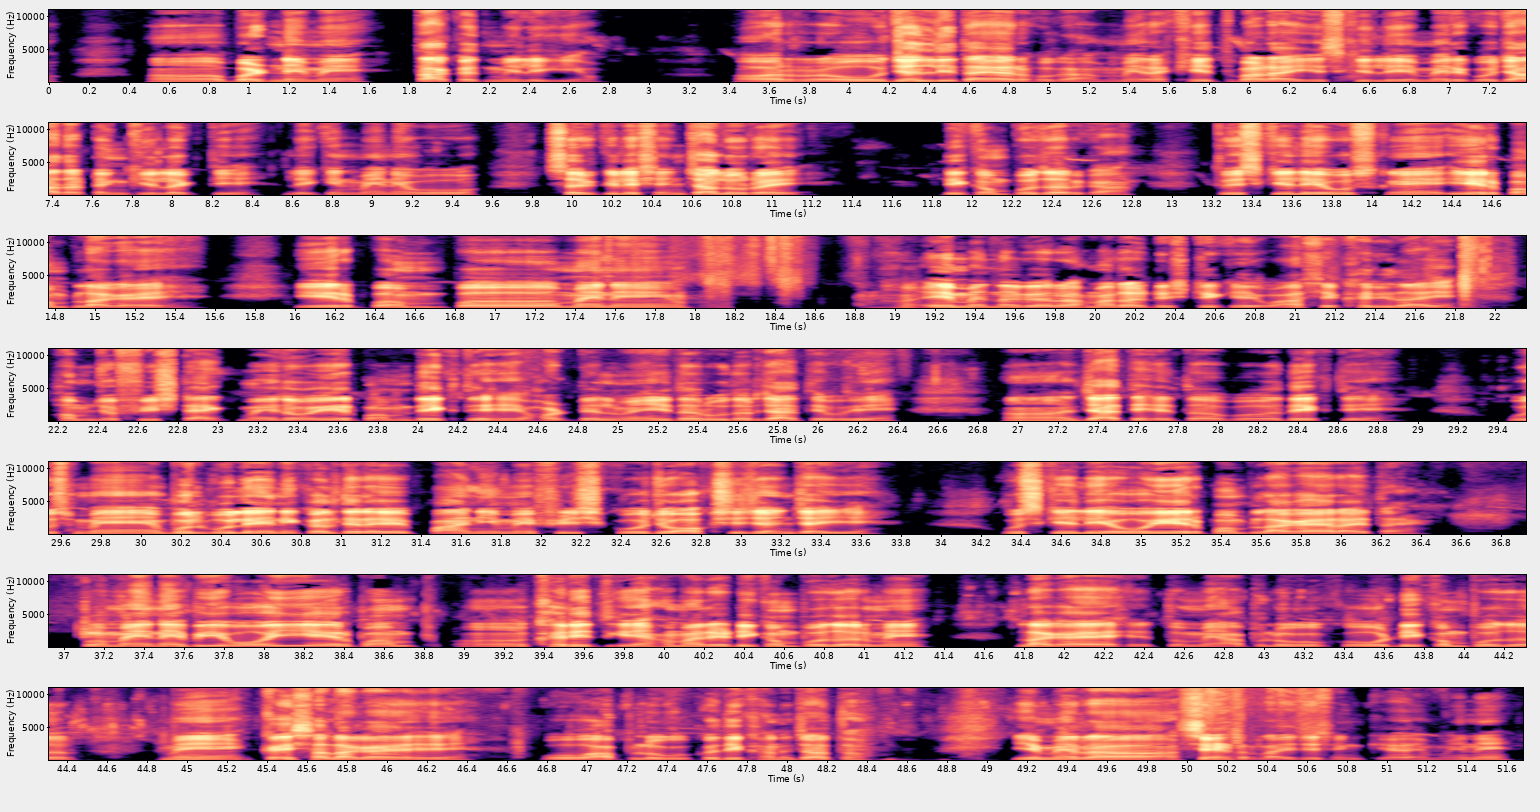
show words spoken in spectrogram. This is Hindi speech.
बढ़ने में ताकत मिलेगी। और वो जल्दी तैयार होगा। मेरा खेत बड़ा है, इसके लिए मेरे को ज़्यादा टंकी लगती है, लेकिन मैंने वो सर्कुलेशन चालू रहे डिकम्पोज़र का। तो इसके लिए उसके एयर पंप लगाए हैं। एयर पंप मैंने अहमदनगर हमारा डिस्ट्रिक्ट है, वहाँ से ख़रीदा है। हम जो फ़िश टैंक में जो एयर पंप देखते हैं होटल में इधर उधर जाते हुए जाते हैं, तब देखते हैं। उसमें बुलबुले निकलते रहे, पानी में फ़िश को जो ऑक्सीजन चाहिए, उसके लिए वो एयर पंप लगाया रहता है। तो मैंने भी वो एयर पंप ख़रीद के हमारे डिकम्पोज़र में लगाया है। तो मैं आप लोगों को डिकम्पोज़र में कैसा लगाया है, वो आप लोगों को दिखाना चाहता हूँ। ये मेरा सेंट्रलाइजेशन क्या है मैंने।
